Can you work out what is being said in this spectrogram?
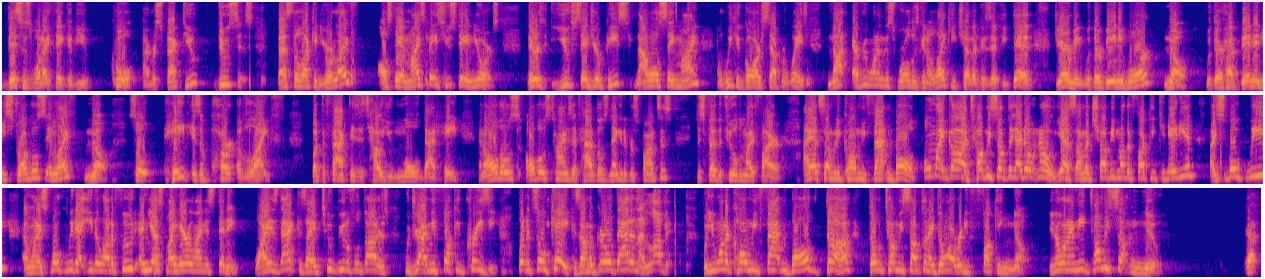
this is what I think of you. Cool. I respect you. Deuces. Best of luck in your life. I'll stay in my space. You stay in yours. There's you've said your piece. Now I'll say mine, and we could go our separate ways. Not everyone in this world is going to like each other because if you did, Jeremy, would there be any war? No. Would there have been any struggles in life? No. So hate is a part of life. But the fact is, it's how you mold that hate. And all those all those times I've had those negative responses just fed the fuel to my fire. I had somebody call me fat and bald. Oh my God, tell me something I don't know. Yes, I'm a chubby motherfucking Canadian. I smoke weed, and when I smoke weed, I eat a lot of food. And yes, my hairline is thinning. Why is that? Because I have two beautiful daughters who drive me fucking crazy. But it's okay because I'm a girl dad and I love it. But you want to call me fat and bald? Duh. Don't tell me something I don't already fucking know. You know what I mean? Tell me something new. Yeah.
